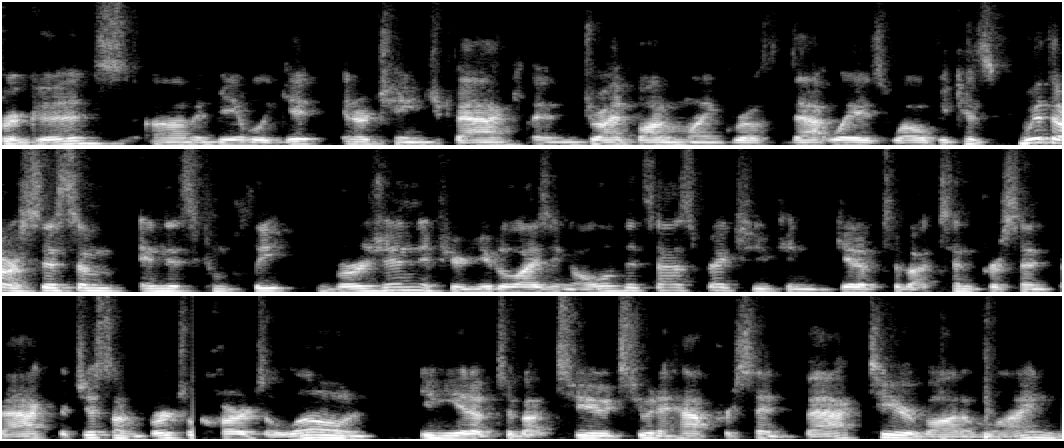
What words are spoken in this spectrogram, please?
for goods um, and be able to get interchange back and drive bottom line growth that way as well. Because with our system in its complete version, if you're utilizing all of its aspects, you can get up to about 10% back. But just on virtual cards alone, you can get up to about two, two and a half percent back to your bottom line.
